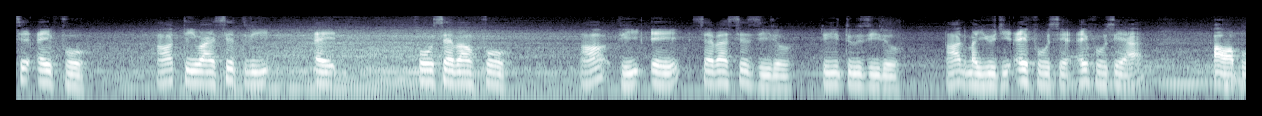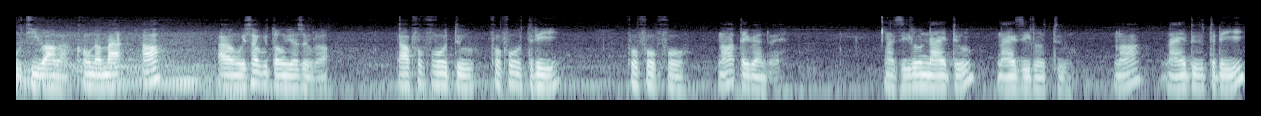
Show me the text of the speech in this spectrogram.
684เนาะ TY 638 474နော် VA 760 320နော်ဒီမှာ UG 846 846ကပါဝါပူကြီးပါမှာခုံနမတ်နော်အဲငွေဆောက်ကူ3ရဆိုတော့ဒါ442 443 444နော်တိတ်ပြန်တွေ092 902နော်923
